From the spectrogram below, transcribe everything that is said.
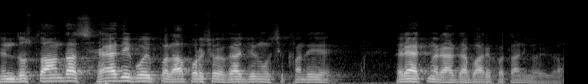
ਹਿੰਦੁਸਤਾਨ ਦਾ ਸ਼ਾਇਦ ਹੀ ਕੋਈ ਭਲਾ ਪੁਰਸ਼ ਹੋਏਗਾ ਜਿਹਨੂੰ ਸਿੱਖਾਂ ਦੇ ਰਹਿਤ ਮਰਿਆਦਾ ਬਾਰੇ ਪਤਾ ਨਹੀਂ ਹੋਏਗਾ।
